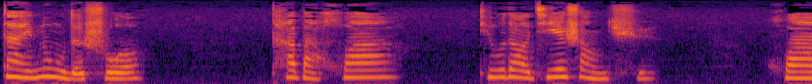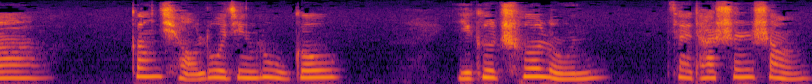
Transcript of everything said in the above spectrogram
带怒地说。他把花丢到街上去，花刚巧落进路沟，一个车轮在他身上。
